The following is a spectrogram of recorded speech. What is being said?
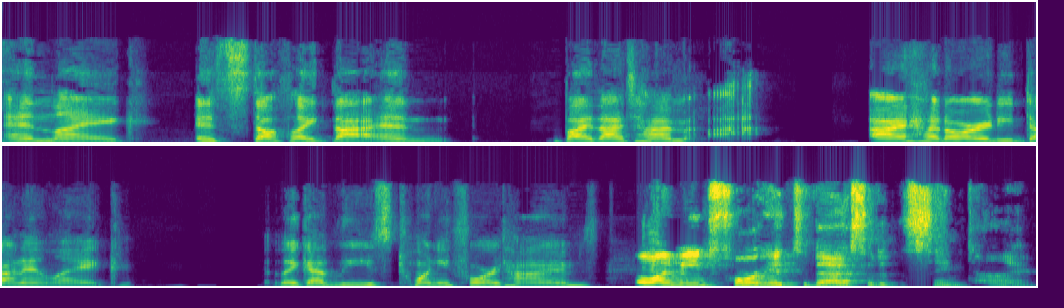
And like it's stuff like that and by that time I, had already done it like like at least 24 times. Oh, I mean, four hits of acid at the same time.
